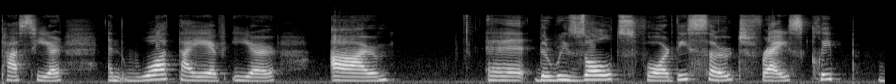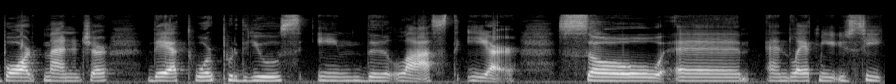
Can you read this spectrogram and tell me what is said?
past year. And what I have here are uh, the results for this search phrase clipboard manager that were produced in the last year. So, uh, and let me, you see,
